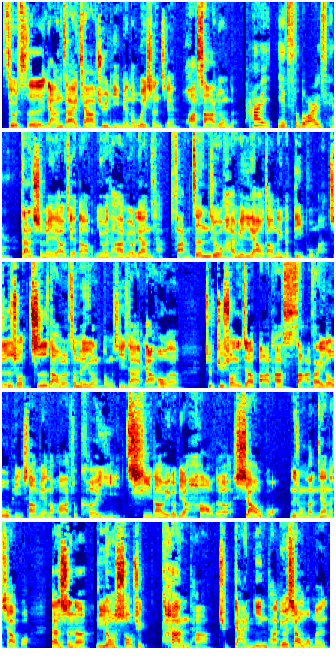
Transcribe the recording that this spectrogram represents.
就是阳宅家居里面的卫生间，化煞用的。它一次多少钱？暂时没了解到，因因为它还没有量产，反正就还没聊到那个地步嘛。只是说知道有这么一种东西在，然后呢，就据说你只要把它撒在一个物品上面的话，就可以起到一个比较好的效果，那种能量的效果。但是呢，你用手去。探它，去感应它，因为像我们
